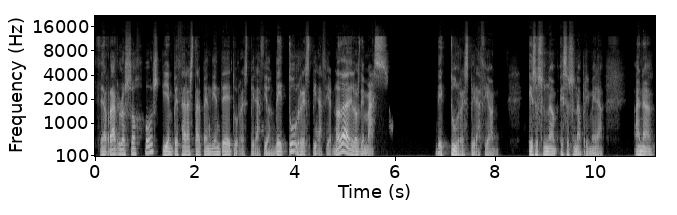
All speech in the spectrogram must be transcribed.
cerrar los ojos y empezar a estar pendiente de tu respiración, de tu respiración, no de los demás, de tu respiración. Eso es una, eso es una primera. Ana,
